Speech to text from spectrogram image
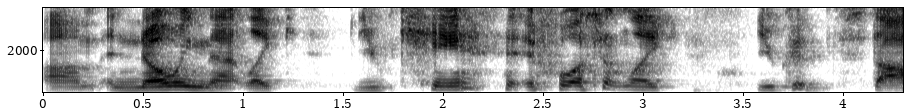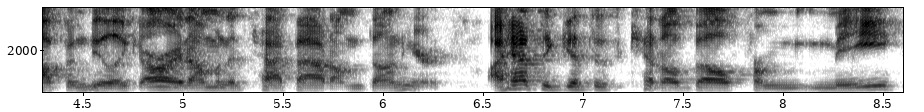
Um, and knowing that, like, you can't, it wasn't like you could stop and be like, all right, I'm going to tap out. I'm done here. I had to get this kettlebell from me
